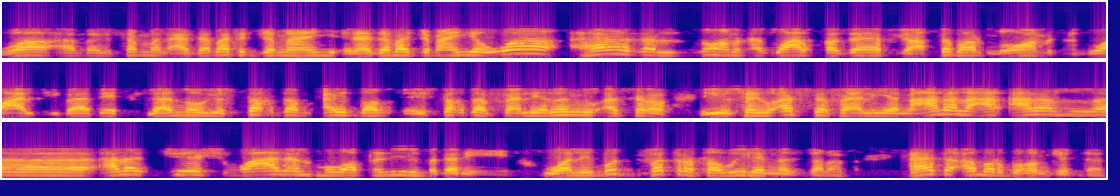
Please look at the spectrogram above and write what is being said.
وما يسمى الاعدامات الجماعيه، الاعدامات الجماعية. وهذا النوع من أنواع القذائف يعتبر نوع من أنواع الإبادة لأنه يستخدم أيضا يستخدم فعليا لن يؤثر سيؤثر فعليا على على على الجيش وعلى المواطنين. المدنيين ولمدة فترة طويلة من الزمن. هذا أمر مهم جدا.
